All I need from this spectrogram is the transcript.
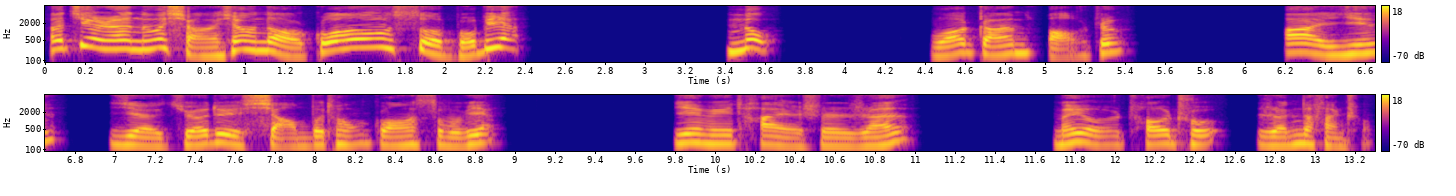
他竟然能想象到光速不变。”No，我敢保证，爱因也绝对想不通光速不变，因为他也是人，没有超出人的范畴。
